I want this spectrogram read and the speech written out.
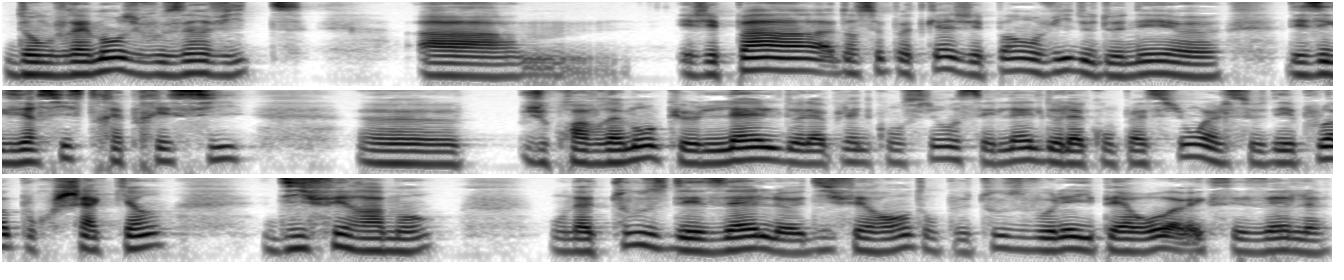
Donc vraiment, je vous invite à et j'ai pas dans ce podcast, j'ai pas envie de donner des exercices très précis euh, je crois vraiment que l'aile de la pleine conscience et l'aile de la compassion, elle se déploie pour chacun différemment. On a tous des ailes différentes, on peut tous voler hyper haut avec ces ailes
